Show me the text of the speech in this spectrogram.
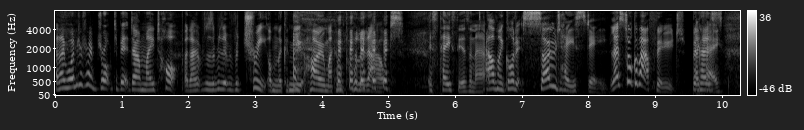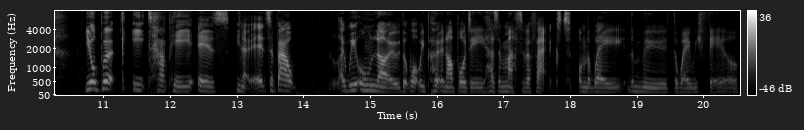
And I wonder if I've dropped a bit down my top and I, there's a bit of a treat on the commute home. I can pull it out. It's tasty, isn't it? Oh my God, it's so tasty. Let's talk about food because Okay. your book, Eat Happy, is, you know, it's about. Like we all know that what we put in our body has a massive effect on the way, the mood, the way we feel.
